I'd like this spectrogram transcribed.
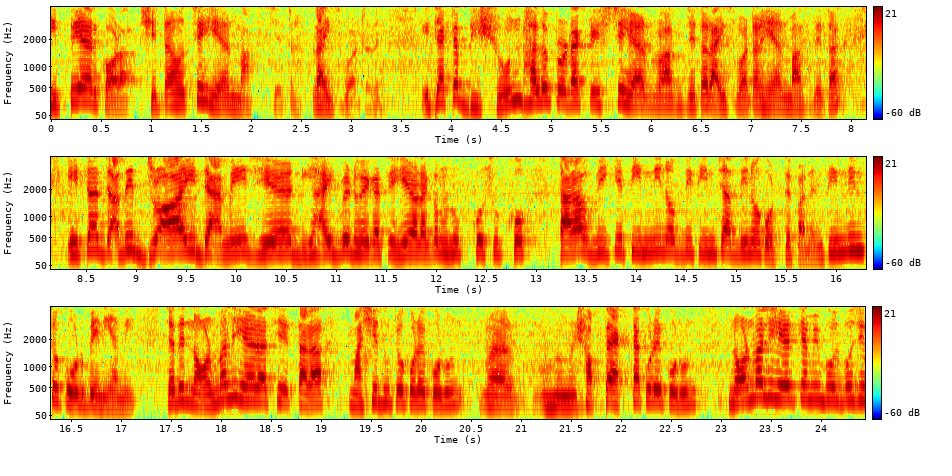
রিপেয়ার করা, সেটা হচ্ছে হেয়ার মাস্ক যেটা রাইস ওয়াটারে এটা একটা ভীষণ ভালো প্রোডাক্ট এসছে হেয়ার মাস্ক যেটা রাইস ওয়াটার হেয়ার মাস্ক যেটা। এটা যাদের ড্রাই ড্যামেজ হেয়ার ডিহাইড্রেট হয়ে গেছে হেয়ার একদম রুক্ষ সূক্ষ্ম তারা উইকে তিন দিন অবধি তিন চার দিনও করতে পারেন। তিন দিন তো করবেনই আমি। যাদের নর্মাল হেয়ার আছে তারা মাসে দুটো করে করুন সপ্তাহে একটা করে করুন। নর্মাল হেয়ারকে আমি বলব যে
